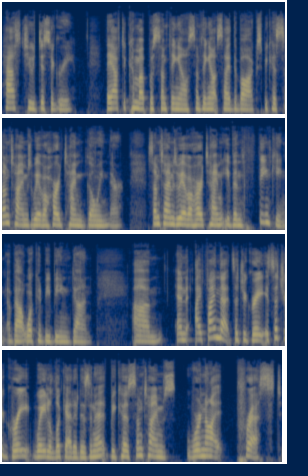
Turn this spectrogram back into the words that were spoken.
has to disagree. They have to come up with something else, something outside the box, because sometimes we have a hard time going there. Sometimes we have a hard time even thinking about what could be being done. Um, and I find that such a great, it's such a great way to look at it, isn't it? Because sometimes we're not pressed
